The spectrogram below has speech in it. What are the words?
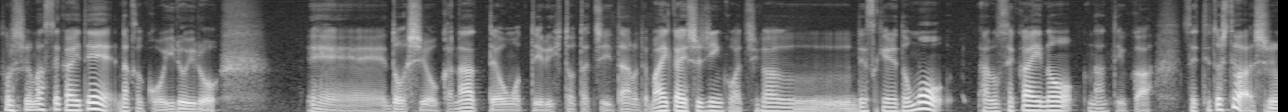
その週末世界で、なんかこう、いろいろ、えー、どうしようかなって思っている人たちなので、毎回主人公は違うんですけれども、あの、世界の、なんていうか、設定としては終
